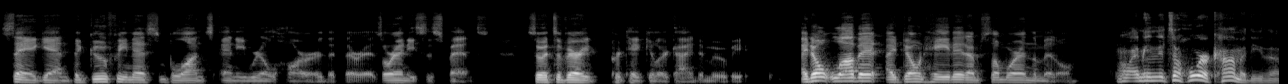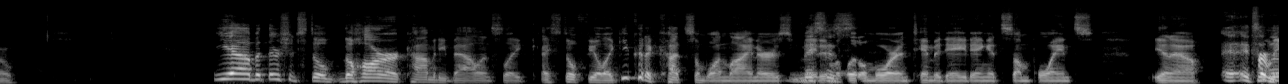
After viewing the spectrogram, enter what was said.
say again, the goofiness blunts any real horror that there is or any suspense. So it's a very particular kind of movie. I don't love it. I don't hate it. I'm somewhere in the middle. well, I mean, it's a horror comedy, though. Yeah, but there should still the horror comedy balance. Like, I still feel like you could have cut some one liners, made This it is- a little more intimidating at some points. You know, It's For a me.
